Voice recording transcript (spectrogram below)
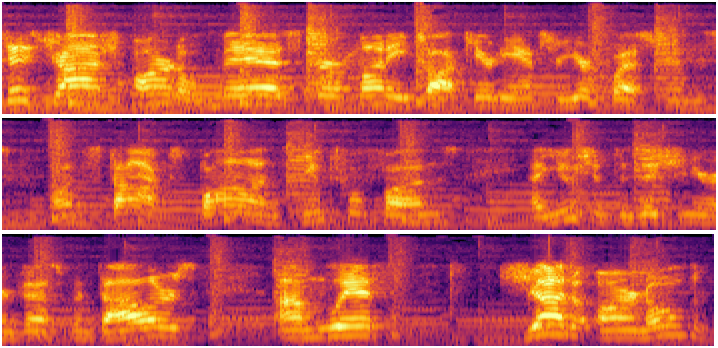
This is Josh Arnold, Mr. Money Talk, here to answer your questions on stocks, bonds, mutual funds, how you should position your investment dollars. I'm with Judd Arnold,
